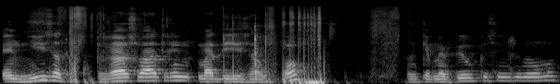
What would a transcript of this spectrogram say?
En hier zat bruiswater in, maar die is al op. Want ik heb mijn pilkjes ingenomen.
